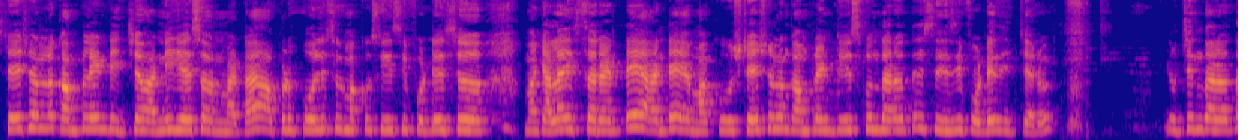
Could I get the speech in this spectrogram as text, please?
స్టేషన్లో కంప్లైంట్ ఇచ్చాం అన్నీ చేసాం అనమాట అప్పుడు పోలీసులు మాకు సీసీ ఫుటేజ్ మాకు ఎలా ఇస్తారంటే అంటే మాకు స్టేషన్లో కంప్లైంట్ తీసుకున్న తర్వాత సీసీ ఫుటేజ్ ఇచ్చారు. వచ్చిన తర్వాత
